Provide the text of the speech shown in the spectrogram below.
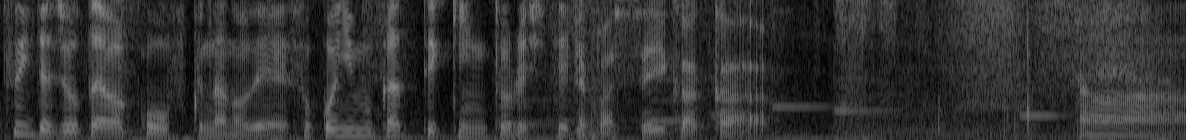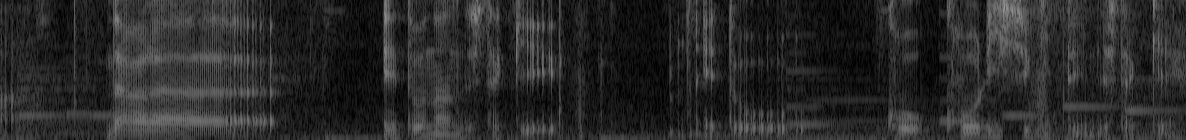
ついた状態は幸福なのでそこに向かって筋トレしてる。やっぱ成果か。ああだからえっ、と何でしたっけ？えっ、とこ功利主義って言うんでしたっけ？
